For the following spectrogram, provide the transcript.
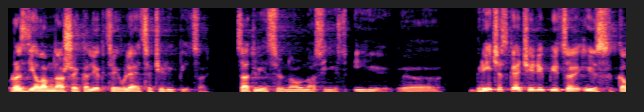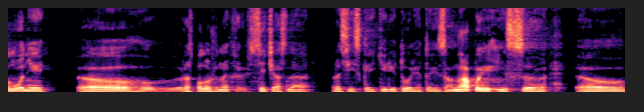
разделом нашей коллекции является черепица. Соответственно, у нас есть и э, греческая черепица из колоний, э, расположенных сейчас на российской территории. Это из Анапы, из э, э,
